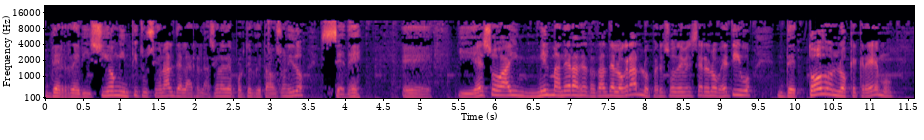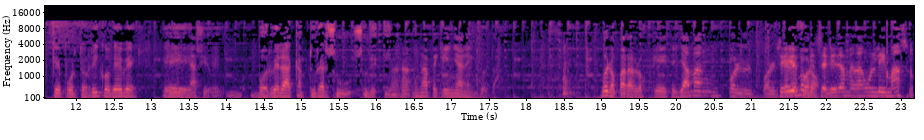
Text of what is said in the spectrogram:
de revisión institucional de las relaciones de Puerto Rico y Estados Unidos se dé. Eh, y eso hay mil maneras de tratar de lograrlo, pero eso debe ser el objetivo de todos los que creemos que Puerto Rico debe eh, eh, volver a capturar su, su destino. Una pequeña anécdota. Bueno, para los que te llaman por, por el Sí, teléfono. enseguida me dan un limazo.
